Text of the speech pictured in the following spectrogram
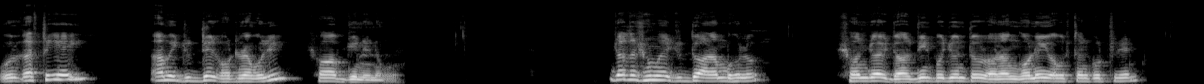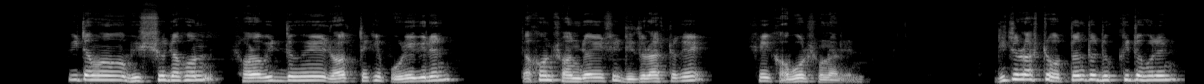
ওর কাছ থেকেই আমি যুদ্ধের ঘটনাবলী সব জেনে নেব। যথাসময়ে যুদ্ধ আরম্ভ হলো। সঞ্জয় দশ দিন পর্যন্ত রণাঙ্গনেই অবস্থান করছিলেন। পিতামহ ভীষ্ম যখন স্বরবিদ্ধ হয়ে রথ থেকে পড়ে গেলেন, তখন সঞ্জয় এসে ধৃতরাষ্ট্রকে সেই খবর শোনালেন। ধৃতরাষ্ট্র অত্যন্ত দুঃখিত হলেন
